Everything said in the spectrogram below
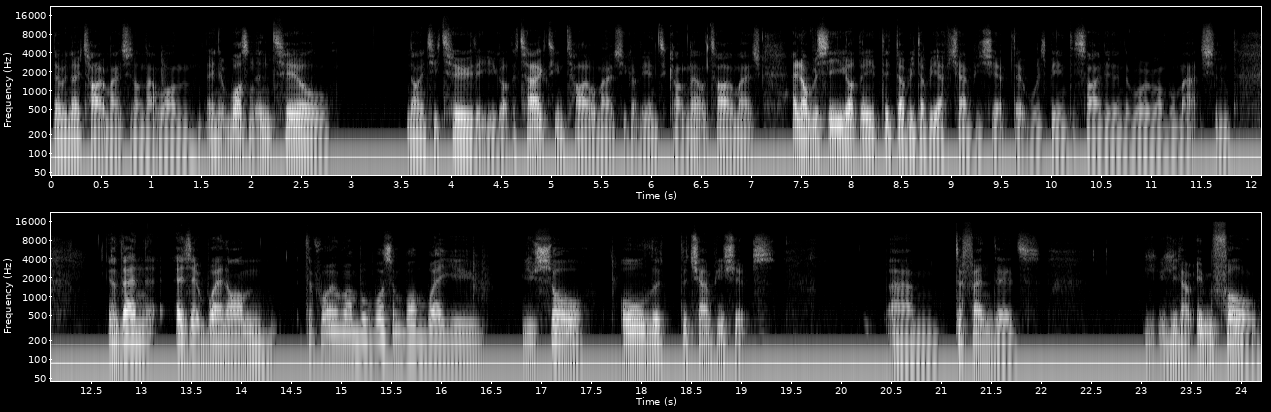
There were no title matches on that one, and it wasn't until 92 that you got the tag team title match, you got the Intercontinental title match, and obviously you got the, the WWF Championship that was being decided in the Royal Rumble match. And, and then as it went on, the Royal Rumble wasn't one where you you saw all the the championships um, defended, you, you know, in full.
